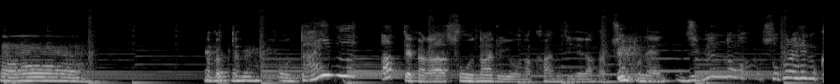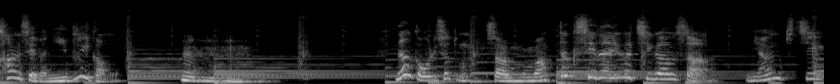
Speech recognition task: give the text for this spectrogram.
おーななんるかねそうだいぶ会ってからそうなるような感じで、なんかちょっとね、自分のそこら辺の感性が鈍いかも。うんうんうんなんか俺ちょっとさ、もう全く世代が違うさ、ニャン吉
